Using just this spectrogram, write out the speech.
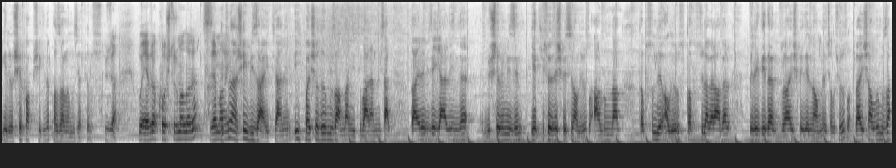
geliyor. Şeffaf bir şekilde pazarlığımızı yapıyoruz. Güzel. Bu evrak koşturmaları size mi ait? Bütün her şey bize ait. Yani ilk başladığımız andan itibaren misal daire bize geldiğinde müşterimizin yetki sözleşmesini alıyoruz. Ardından tapusunu da alıyoruz. Tapusuyla beraber belediyeden rayiç bedelini almaya çalışıyoruz. Rayiç aldığımızda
